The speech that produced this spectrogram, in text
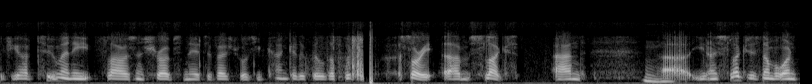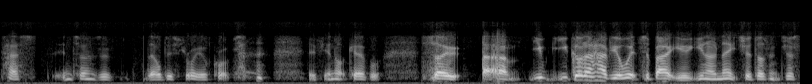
if you have too many flowers and shrubs near to vegetables, you can get a build-up of, sorry, um, slugs. And, mm-hmm. uh, you know, slugs is number one pest in terms of they'll destroy your crops if you're not careful. So um, you, you've got to have your wits about you. You know, nature doesn't just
